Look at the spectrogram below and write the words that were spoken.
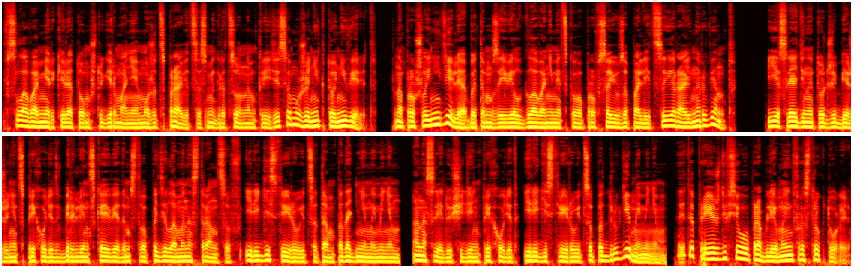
В слова Меркель о том, что Германия может справиться с миграционным кризисом, уже никто не верит. На прошлой неделе об этом заявил глава немецкого профсоюза полиции Райнер Вент. Если один и тот же беженец приходит в берлинское ведомство по делам иностранцев и регистрируется там под одним именем, а на следующий день приходит и регистрируется под другим именем, это прежде всего проблема инфраструктуры.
